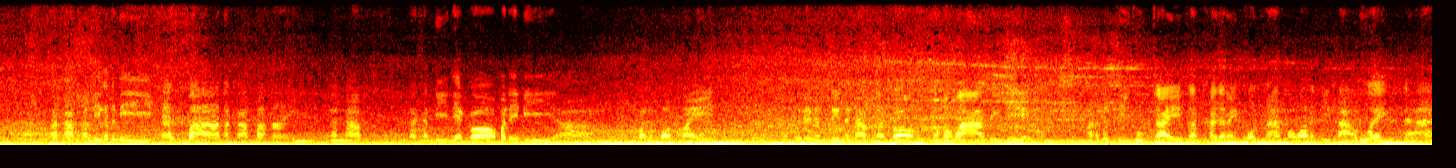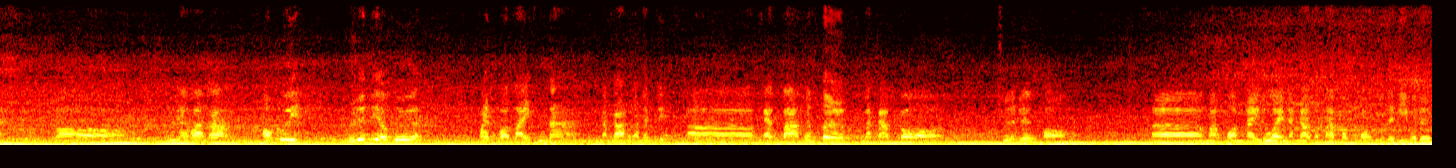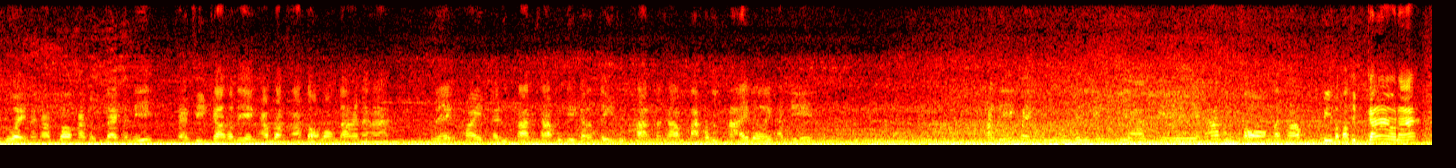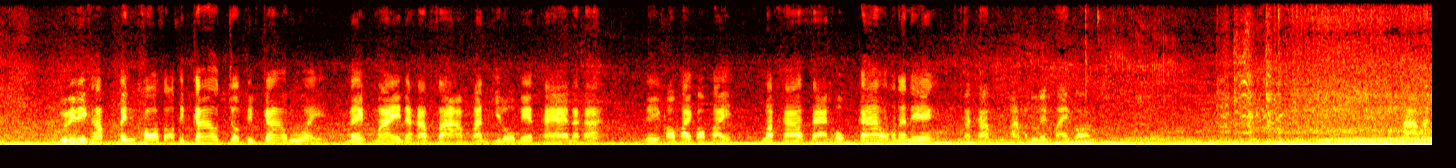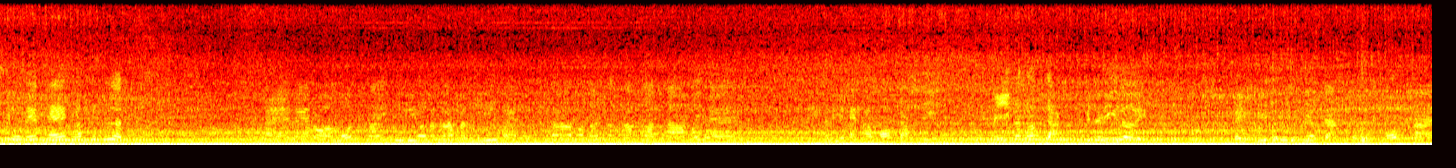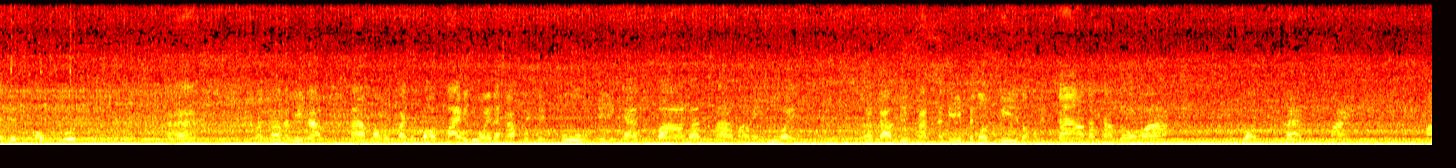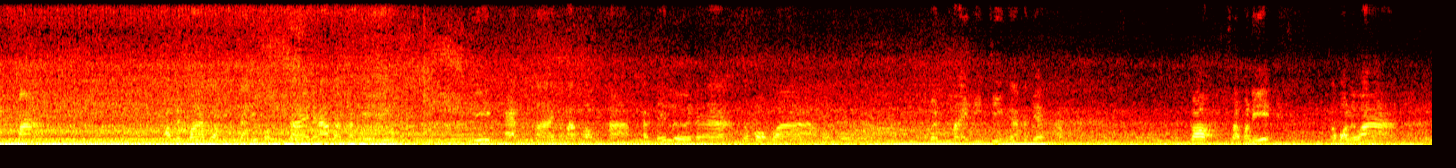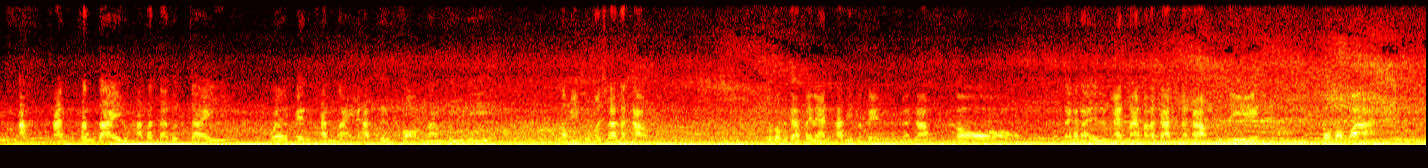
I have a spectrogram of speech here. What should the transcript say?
นะครับอันนี้ก็จะมีแคสบาร์นะครับมาให้นะครับแต่คันนี้เนี่ยก็ไม่ได้มีอ่าไฟสปอร์ตไลท์ใดๆทั้งสิ้นนะครับ แต่ก็ต้องบอกว่าสีนี้อาจจะเป็นสีถูกใจสำหรับใครหลายคนนะ เพราะว่าเป็นสีขาวด้วยนะฮะ ว่าก็เอาคุยหรือเรื่องเดียวคือไฟสปอร์ตไลท์คู่หน้านะครับแล้วเป็นติดแก๊สบาเพิ่มเติมนะครับ ก็ช่วยเรื่องของอ่าความปลอดภัยด้วยนะครับสามารถปกป้องตัวได้ดีกว่าเดิมด้วยนะครับ ก็ใครสนใจคันนี้แสนสี่เก้าเท่านั้นเองครับ ราคาต่อรองได้นะฮะเลขไม่แทนทุกคันครับพี่ตีการันตีทุกคันนะครับ มาคันสุดท้ายเลยคันนี้คันนี้เป็นเป็น TRK 502 นะครับ ปี 2019 นะ ดูดีๆครับ เป็นคอ219จด19 ด้วย เลขไม่นะครับ 3,000 กิโลเมตรแท้นะคะ นี่ขออภัยขออภัยราคาแสนหกเก้าเท่านั้นเองนะครับ อะ มาดูเลขไม่ก่อน 3,000 กิโลเมตรแท้ครับเพื่อนๆ แท้แน่นอนรถใช้ดูเดียวนะครับอันนี้แสนหกเก้าเท่านั้นนะครับราคาไม่แพงอันนี้ให้มาพร้อมกับนี่ปีนะครับจากบินเนอรี่เลย เป็นปีอลูมิเนียมจากสมุนพร้อมขายยึดตรงรุ่นนะฮะแล้วก็อันนี้ครับมาพร้อมกับไฟสปอร์ตไลท์ให้ด้วยนะครับถึงหนึ่งคู่มีแคสบาร์ด้านข้างมาให้ด้วยนะครับที่คันอันนี้เป็นรถปี 2019 นะครับต้องบอกว่าสดและใหม่มากๆ เอาเป็นว่าสำหรับท่านใดที่สนใจนะครับแบบนี้รีบแอดไลน์เข้ามาสอบถามกันได้เลยนะฮะก็บอกว่าโอ้โหเหมือนใหม่จริงๆอะคันเนี้ยครับ ก็สำหรับวันนี้ก็บอกเลยว่าอะท่านท่านใดลูกค้าท่านใดสนใจว่าจะเป็นคันไหนนะครับหนึ่งสองสามสี่นี้ เรามีโปรโมชั่นนะครับส่วนลดให้กับไฟแนนซ์50%นต์นะครับ ก็ในขณะอย่าลืมแอดไลน์มาแล้วกันนะครับพี่ตีก็บอกว่า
